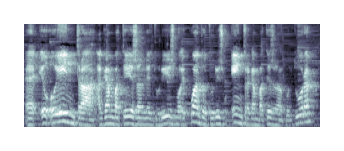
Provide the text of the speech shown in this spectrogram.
eh, o entra a gamba tesa nel turismo e quanto il turismo entra a gamba tesa nella cultura,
